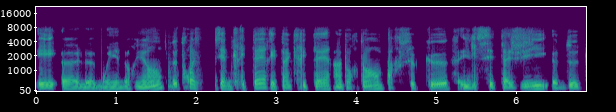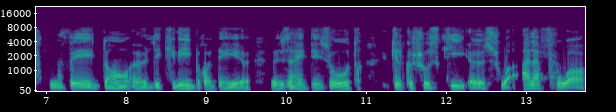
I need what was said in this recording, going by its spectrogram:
et euh, le Moyen-Orient. Le troisième critère est un critère important parce que il s'est agi de trouver dans l'équilibre des uns et des autres quelque chose qui euh, soit à la fois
